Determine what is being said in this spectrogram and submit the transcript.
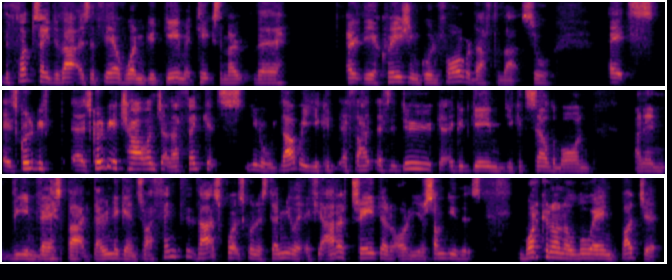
the flip side of that is if they have one good game, it takes them out the out the equation going forward after that. So it's it's going to be it's going to be a challenge, and I think it's you know that way you could if that, if they do get a good game, you could sell them on and then reinvest back down again. So I think that that's what's going to stimulate. If you are a trader or you're somebody that's working on a low end budget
